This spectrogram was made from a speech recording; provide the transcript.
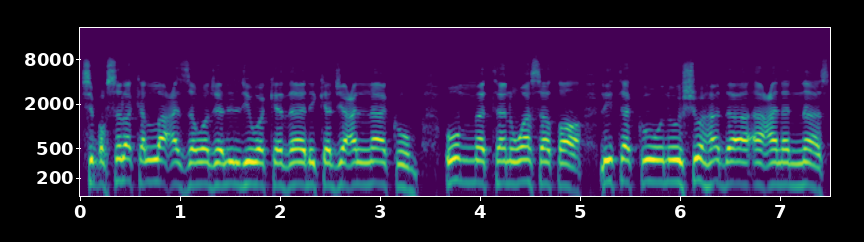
C'est pour cela qu'Allah Azza wa Jalla dit وَكَذَلِكَ جَعَلْنَاكُمْ أُمَّةً وَسَطًا لِتَكُونُوا شُهَدَاءَ عَلَى النَّاسِ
